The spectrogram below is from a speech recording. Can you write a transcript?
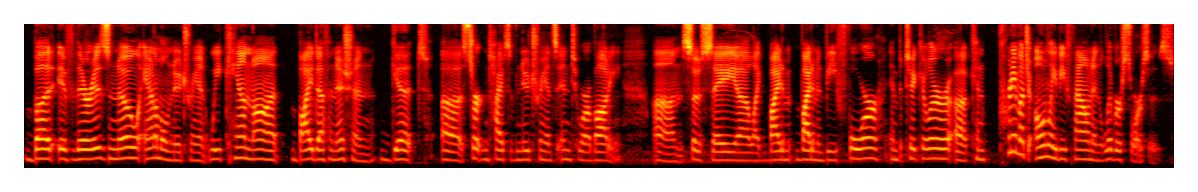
But if there is no animal nutrient, we cannot, by definition, get uh, certain types of nutrients into our body. Um, so, say uh, like vitamin, vitamin B4 in particular uh, can pretty much only be found in liver sources.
